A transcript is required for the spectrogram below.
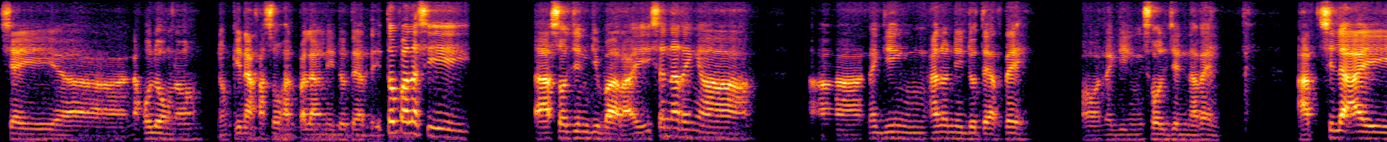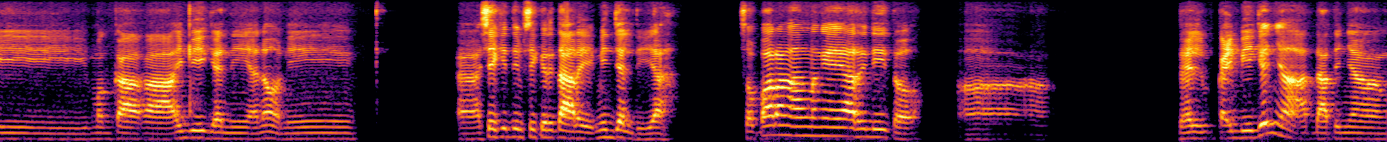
siya'y ah, nakulong, no? Nung kinakasuhan pa lang ni Duterte. Ito pala si uh, Soljen Guevara, ay isa na rin ah, ah, naging ano ni Duterte. O, naging Soljen na rin. At sila ay magkakaibigan ni ano ni ah, Executive Secretary Mijal Dia. So parang ang nangyayari dito ah, dahil kaibigan niya at dati niyang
